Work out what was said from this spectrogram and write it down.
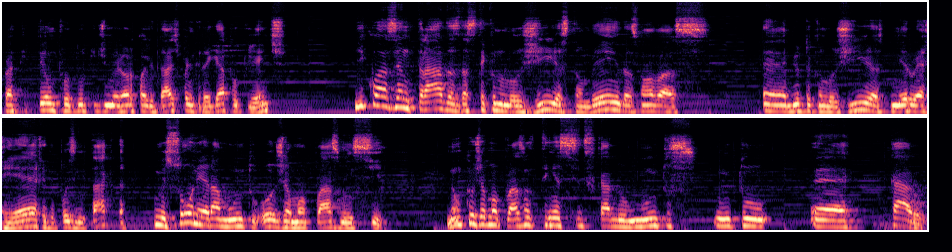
para ter um produto de melhor qualidade para entregar para o cliente. E com as entradas das tecnologias também, das novas é, biotecnologias, primeiro RR, depois intacta, começou a onerar muito o germoplasma em si. Não que o germoplasma tenha sido ficado muito, muito é, caro,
